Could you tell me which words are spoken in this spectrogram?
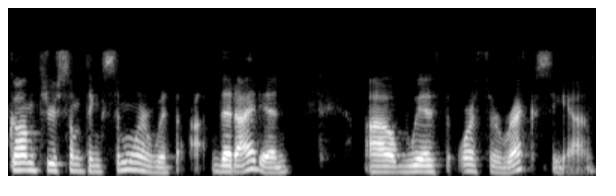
gone through something similar with that I did uh, with orthorexia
